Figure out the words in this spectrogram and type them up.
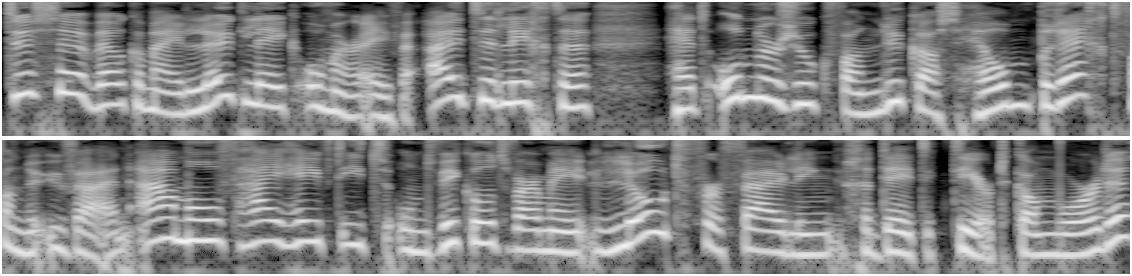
tussen, welke mij leuk leek om er even uit te lichten. Het onderzoek van Lucas Helmbrecht van de UvA en Amolf. Hij heeft iets ontwikkeld waarmee loodvervuiling gedetecteerd kan worden.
